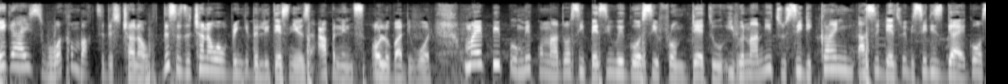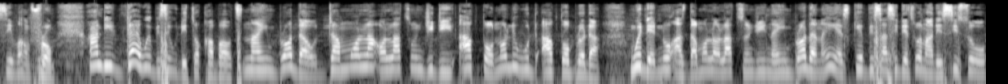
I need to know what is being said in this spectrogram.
Hey guys, welcome back to this channel. This is the channel where we bring you the latest news happenings all over the world. My people, make una just see person wey God save from death to if una need to see the kind accidents wey be see this guy go save him from. And the guy wey be say we dey talk about nine brother oh, Damola Olatunji, the actor, Nollywood actor brother wey dey know as Damola Olatunji. nine brother na him escape this accident una dey see so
